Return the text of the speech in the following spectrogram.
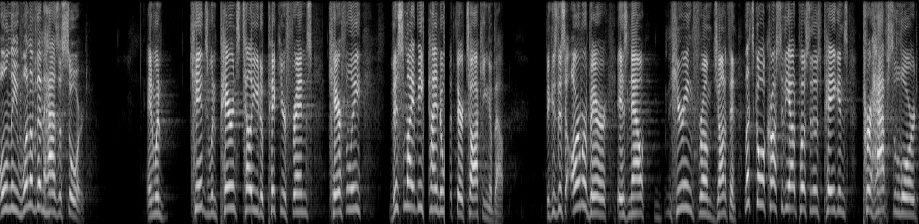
only one of them has a sword. And when kids, when parents tell you to pick your friends carefully, this might be kind of what they're talking about. Because this armor bearer is now hearing from Jonathan, let's go across to the outpost of those pagans. Perhaps the Lord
